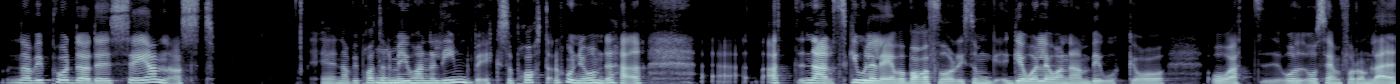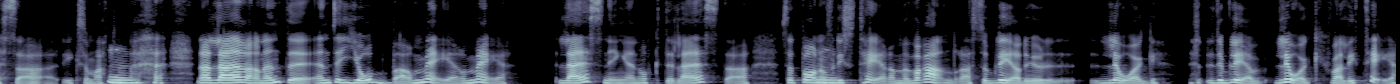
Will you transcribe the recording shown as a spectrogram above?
när vi poddade senast, eh, när vi pratade mm. med Johanna Lindbäck, så pratade hon ju om det här att när skolelever bara får liksom gå och låna en bok och och, att, och, och sen får de läsa, liksom att mm. när läraren inte, inte jobbar mer med läsningen och det lästa, så att barnen mm. får diskutera med varandra så blir det ju låg, det blir låg kvalitet.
